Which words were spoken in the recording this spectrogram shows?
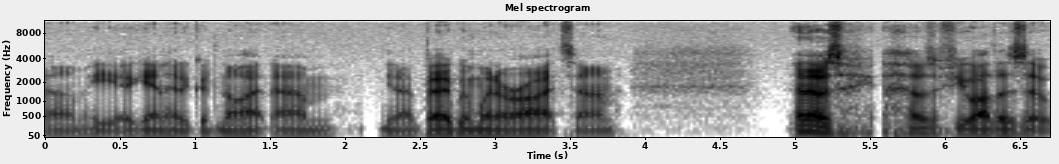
um, he again had a good night. Um, you know, Bergman went all right. And there was there was a few others that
